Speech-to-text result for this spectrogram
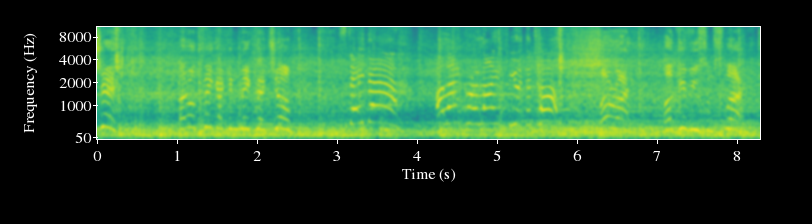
Shit! I don't think I can make that jump. Stay there! I'll anchor a line for you at the top. All right, I'll give you some slack.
